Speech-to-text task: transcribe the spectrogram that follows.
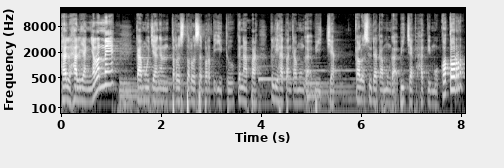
hal-hal yang nyeleneh, kamu jangan terus-terus seperti itu. Kenapa? Kelihatan kamu nggak bijak. Kalau sudah kamu nggak bijak, hatimu kotor.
